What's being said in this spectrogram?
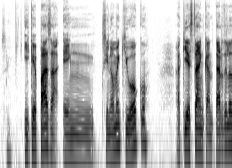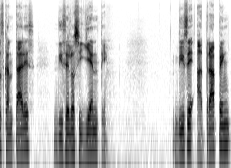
Sí. ¿Y qué pasa? En, si no me equivoco, aquí está en Cantar de los Cantares, dice lo siguiente. Dice, atrapen,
